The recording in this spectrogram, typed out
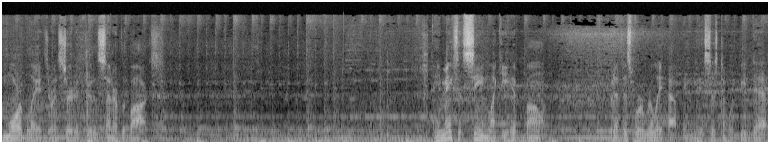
More blades are inserted through the center of the box. He makes it seem like he hit bone, but if this were really happening, the assistant would be dead.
